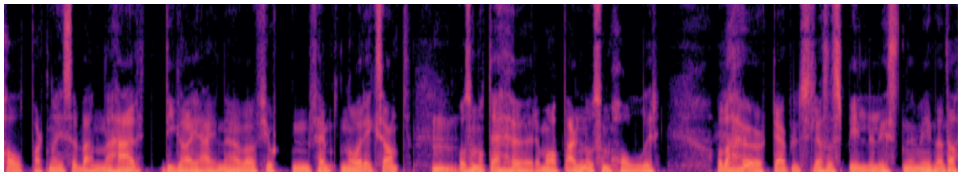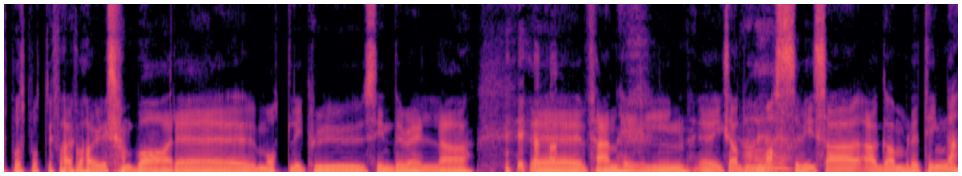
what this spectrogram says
halvparten av disse bandene her digga jeg når jeg var 14-15 år, ikke sant? Mm. Og så måtte jeg høre meg opp, er det noe som holder? Og da hørte jeg plutselig altså spillelistene mine da på Spotify var jo liksom bare Motley Crew, Cinderella, eh, Fan Halen eh, Ikke sant. Massevis av, av gamle ting, da.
